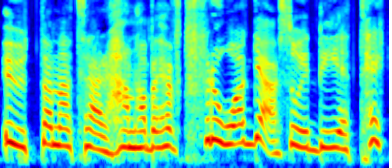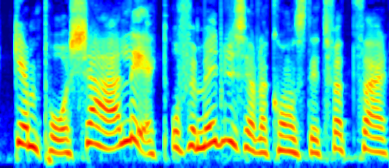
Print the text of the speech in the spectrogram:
utan att så här, han har behövt fråga så är det ett tecken på kärlek. Och för mig blir det så jävla konstigt för att så här,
